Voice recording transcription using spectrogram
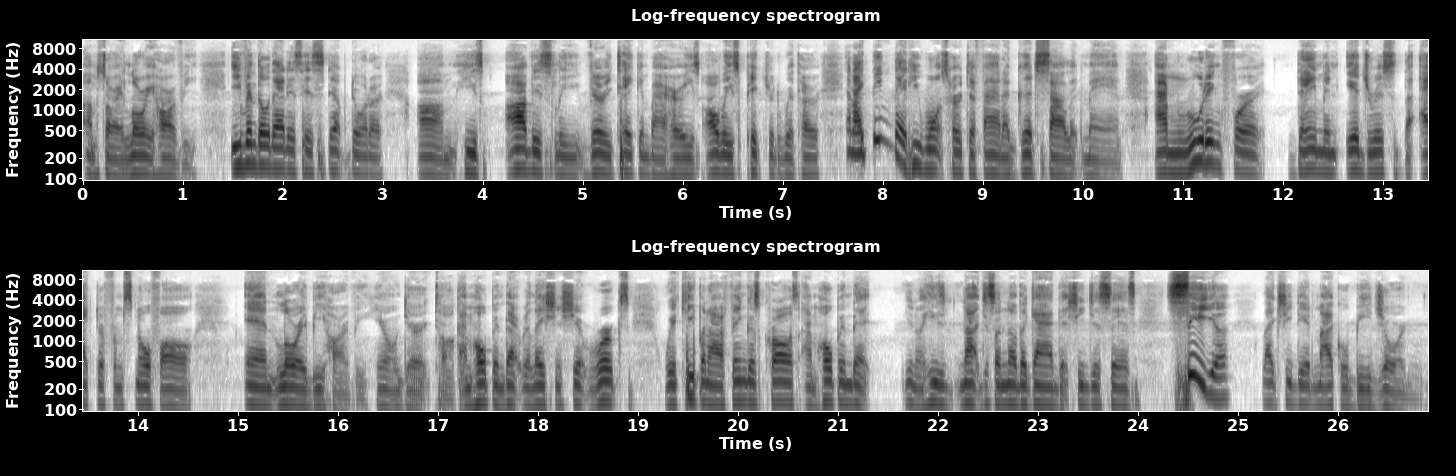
I'm sorry, Lori Harvey. Even though that is his stepdaughter, um, he's obviously very taken by her. He's always pictured with her, and I think that he wants her to find a good, solid man. I'm rooting for Damon Idris, the actor from Snowfall, and Lori B. Harvey here on Derek Talk. I'm hoping that relationship works. We're keeping our fingers crossed. I'm hoping that, you know, he's not just another guy that she just says, see ya, like she did Michael B. Jordan.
